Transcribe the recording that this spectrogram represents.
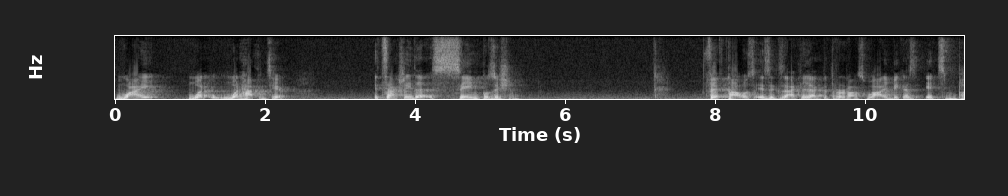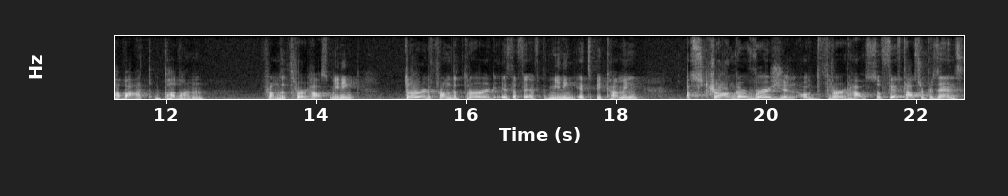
Why? What, what happens here? It's actually the same position. Fifth house is exactly like the third house. Why? Because it's bhavat, bhavam from the third house, meaning third from the third is the fifth, meaning it's becoming a stronger version of the third house. So fifth house represents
